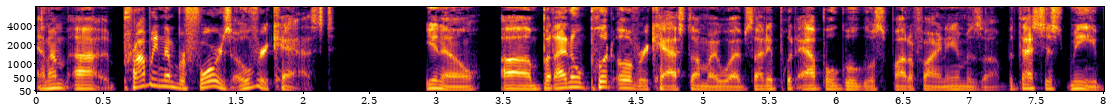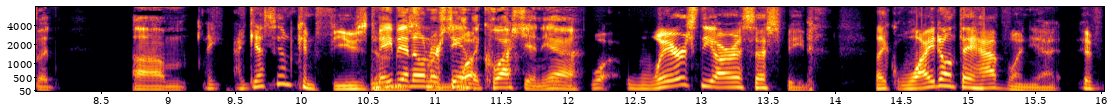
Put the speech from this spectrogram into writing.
and I'm uh, probably number four is Overcast. You know, uh, but I don't put Overcast on my website. I put Apple, Google, Spotify, and Amazon. But that's just me. But um, I, I guess I'm confused. on maybe I don't one. understand What- the question. Yeah, Wh- where's the RSS feed? Like, why don't they have one yet? If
